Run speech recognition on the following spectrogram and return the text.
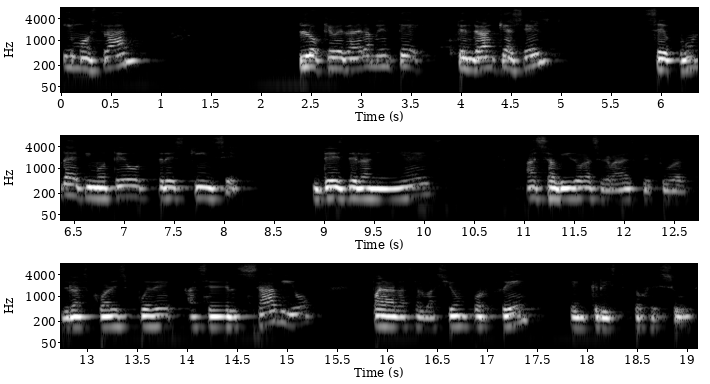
y mostrar lo que verdaderamente tendrán que hacer. Segunda de Timoteo 3:15. Desde la niñez ha sabido las sagradas escrituras, de las cuales puede hacer sabio para la salvación por fe en Cristo Jesús.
